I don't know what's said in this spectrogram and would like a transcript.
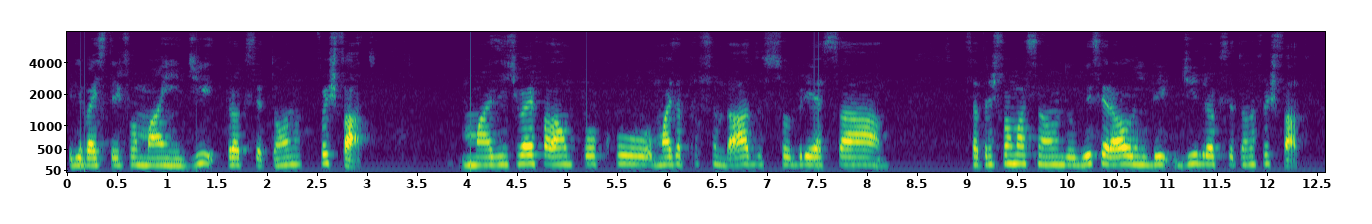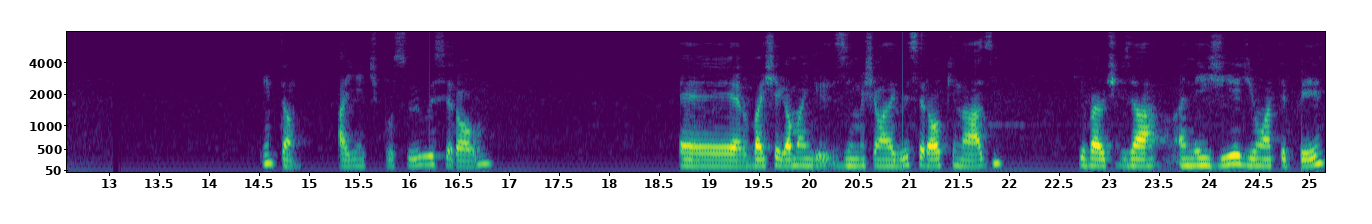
Ele vai se transformar em dihidroxetona fosfato. Mas a gente vai falar um pouco mais aprofundado sobre essa, essa transformação do glicerol em dihidroxetona fosfato. Então, a gente possui o glicerol, é, vai chegar uma enzima chamada glicerol-quinase, que vai utilizar a energia de um ATP,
